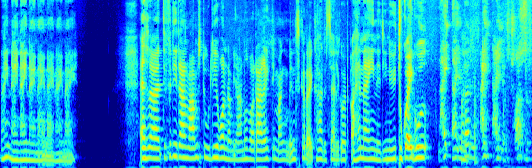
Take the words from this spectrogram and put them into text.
Nej, nej, nej, nej, nej, nej, nej, nej. Altså, det er fordi, der er en varmestue lige rundt om hjørnet, hvor der er rigtig mange mennesker, der ikke har det særlig godt. Og han er en af de nye. Du går ikke ud. Nej, nej, jeg gør det ikke. Ej, nej, jeg er tosset.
